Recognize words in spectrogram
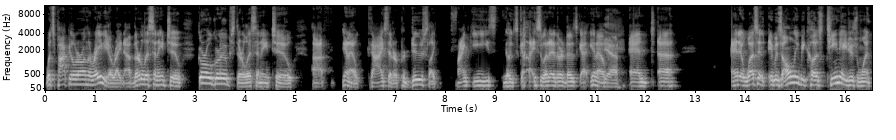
what's popular on the radio right now. They're listening to girl groups. They're listening to, uh, you know, guys that are produced like Frankie's, those guys, whatever those guys, you know. Yeah. And uh, and it wasn't. It was only because teenagers went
